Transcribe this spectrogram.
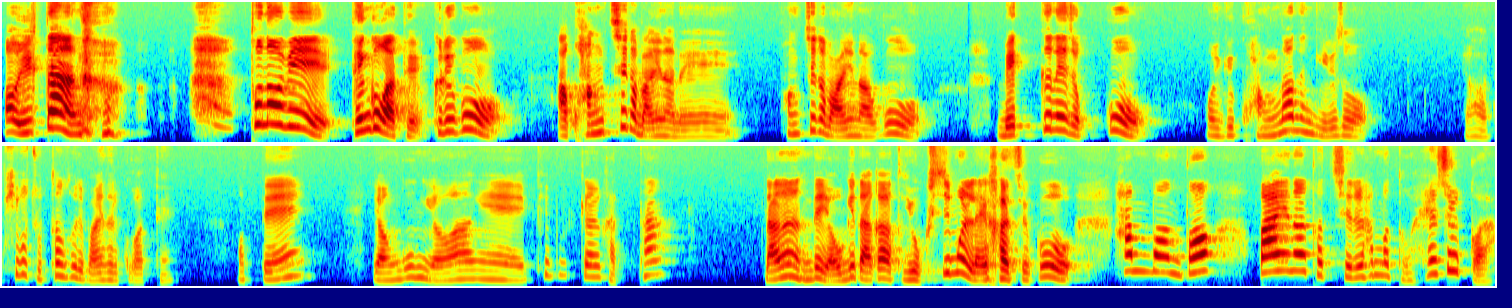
어, 일단 톤업이 된 것 같아. 그리고 아 광채가 많이 나네. 광채가 많이 나고 매끈해졌고 어, 이게 광 나는 게 이래서 야 피부 좋다는 소리 많이 들 것 같아. 어때? 영국 여왕의 피부결 같아? 나는 근데 여기다가 더 욕심을 내 가지고 한 번 더 파이널 터치를 한 번 더 해줄 거야.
